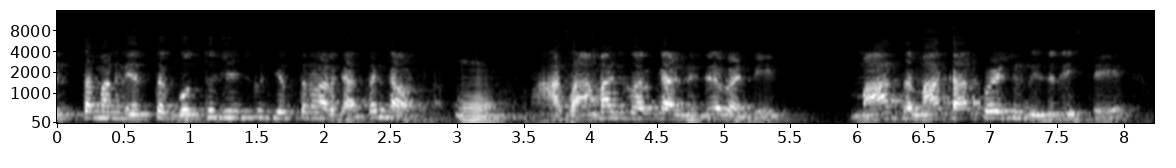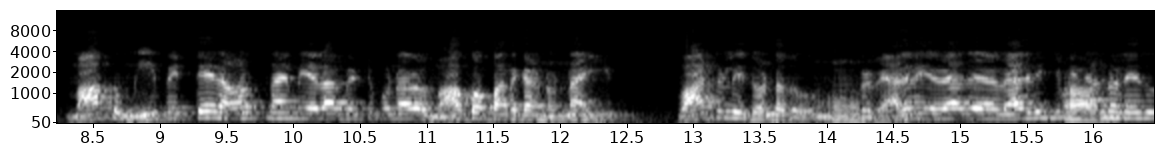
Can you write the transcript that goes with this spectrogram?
ఎంత మనం ఎంత గొంతు చించుకుని చెప్తున్నాం వాళ్ళకి అర్థం కావట్లేదు ఉమ్, మా సామాజిక వర్గాలు నిధులు ఇవ్వండి మా మా కార్పొరేషన్ నిధులు ఇస్తే మాకు మీ పెట్టే నవరత్నాలు మీరు ఎలా పెట్టుకున్నారో మాకో పథకాలు ఉన్నాయి. వాటిలో ఇది ఉండదు. ఇప్పుడు వేద వేద విద్య మీ దాంట్లో లేదు.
